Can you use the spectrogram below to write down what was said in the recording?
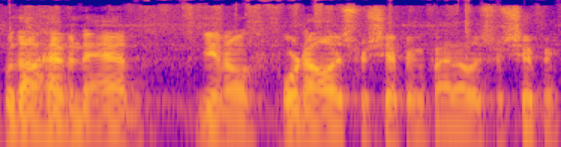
without having to add, you know, $4 for shipping, $5 for shipping.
